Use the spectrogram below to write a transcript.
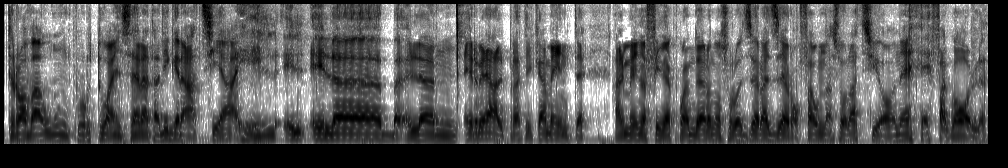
trova un Courtois in serata di grazia. Il, il, il, il, Real praticamente, almeno fino a quando erano solo 0-0, fa una sola azione e fa gol.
